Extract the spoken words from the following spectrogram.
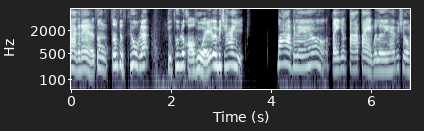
นาคกันแน่แล้วต้องต้องจุดทูบแล้ว จุดทูบแล้วขอหวย เออไม่ใช่ บ้าไปแล้วเตะจนตาแตกไปเลยครับผู้ชม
